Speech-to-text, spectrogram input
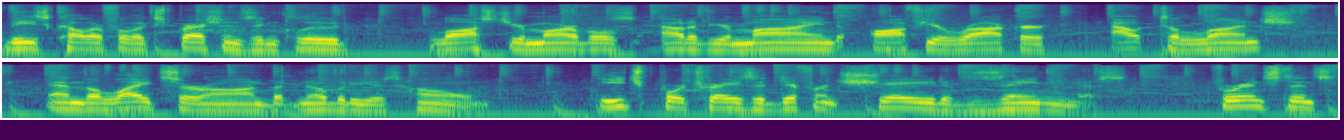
These colorful expressions include lost your marbles, out of your mind, off your rocker, out to lunch, and the lights are on but nobody is home. Each portrays a different shade of zaniness. For instance,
